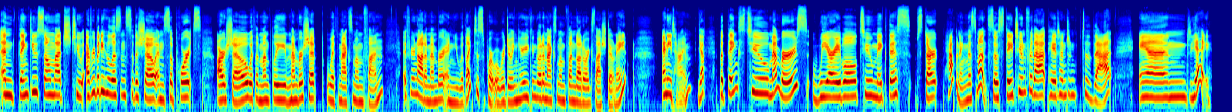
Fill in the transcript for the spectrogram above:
And thank you so much to everybody who listens to the show and supports our show with a monthly membership with Maximum Fun. If you're not a member and you would like to support what we're doing here, you can go to maximumfun.org slash donate anytime. Yep. But thanks to members, we are able to make this start happening this month. So stay tuned for that. Pay attention to that. And yay.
